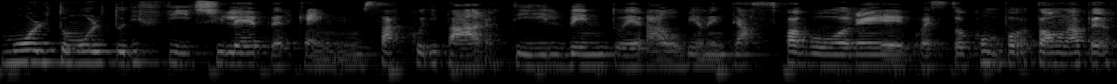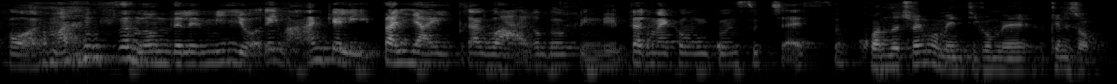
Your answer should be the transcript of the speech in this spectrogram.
molto molto difficile perché in un sacco di parti il vento era ovviamente a sfavore, questo comportò una performance non delle migliori, ma anche lì tagliai il traguardo, quindi per me è comunque un successo. Quando c'hai momenti come, che ne so,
